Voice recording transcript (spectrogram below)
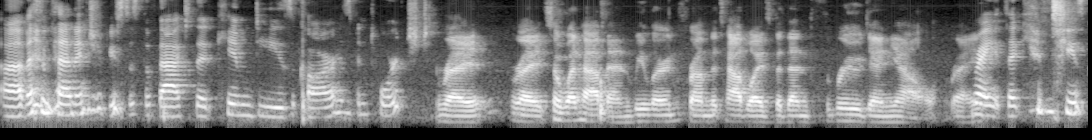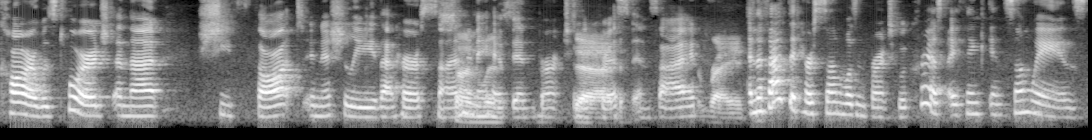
Um, and then introduces the fact that Kim D's car has been torched. Right, right. So what happened? We learned from the tabloids, but then through Danielle, right? Right, that Kim D's car was torched and that she thought initially that her son, Son may have been burnt to dead. a crisp inside. Right. And the fact that her son wasn't burnt to a crisp, I think in some ways,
